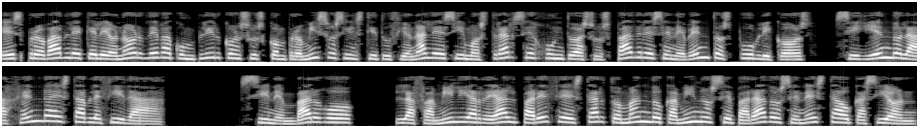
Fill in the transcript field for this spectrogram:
es probable que Leonor deba cumplir con sus compromisos institucionales y mostrarse junto a sus padres en eventos públicos, siguiendo la agenda establecida. Sin embargo, la familia real parece estar tomando caminos separados en esta ocasión,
